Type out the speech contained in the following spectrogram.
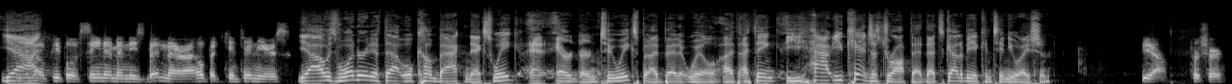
Yeah, though people have seen him and he's been there. I hope it continues. Yeah, I was wondering if that will come back next week eh, or, or in two weeks, but I bet it will. I, I think you have you can't just drop that. That's got to be a continuation. Yeah, for sure.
